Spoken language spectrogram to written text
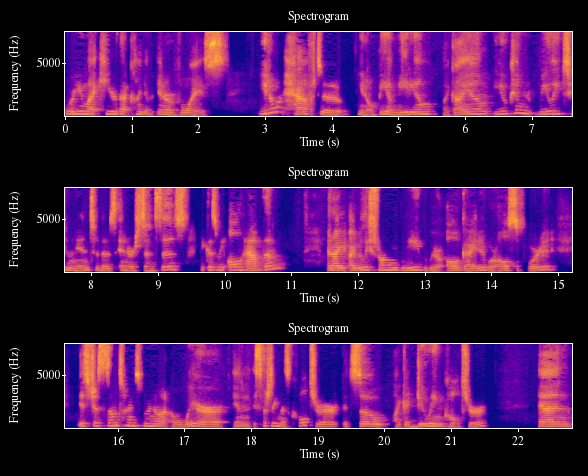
or you might hear that kind of inner voice. You don't have to, you know, be a medium like I am. You can really tune into those inner senses because we all have them. And I, I really strongly believe we're all guided, we're all supported. It's just sometimes we're not aware, and especially in this culture, it's so like a doing culture and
